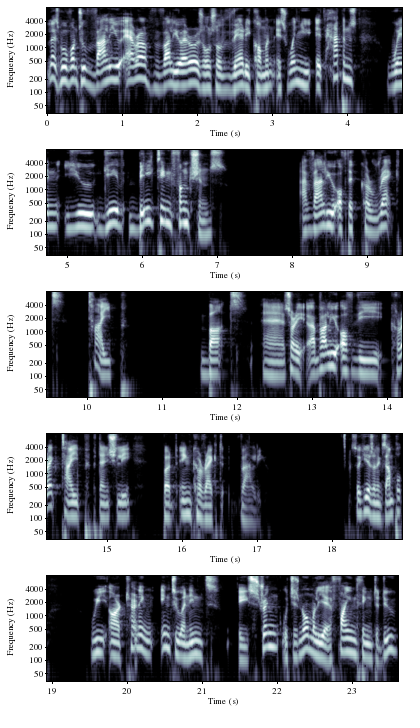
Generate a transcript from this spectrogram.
Let's move on to value error. Value error is also very common. It's when you it happens when you give built-in functions a value of the correct type, but uh, sorry, a value of the correct type potentially, but incorrect value. So here's an example. We are turning into an int a string, which is normally a fine thing to do,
